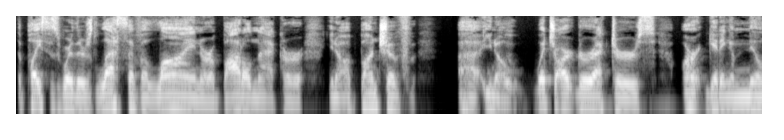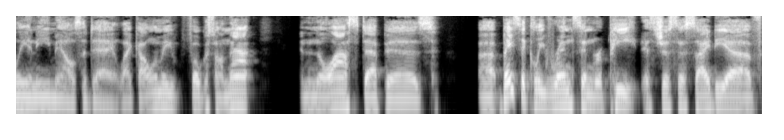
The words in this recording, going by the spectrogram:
the places where there's less of a line or a bottleneck or you know a bunch of uh, you know which art directors aren't getting a million emails a day? Like I'll, let me focus on that. And then the last step is uh, basically rinse and repeat. It's just this idea of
